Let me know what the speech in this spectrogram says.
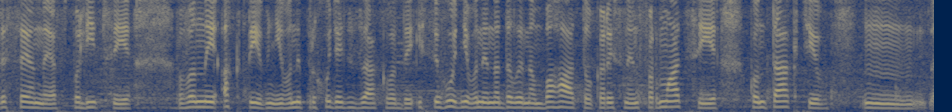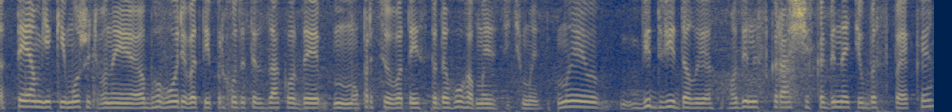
ДСНС, поліції. Вони активні, вони приходять в заклади. І сьогодні вони надали нам багато корисної інформації, контактів, тем, які можуть вони обговорювати і приходити в заклади, м, опрацьовувати із педагогами з дітьми. Ми відвідали один із кращих кабінетів безпеки.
